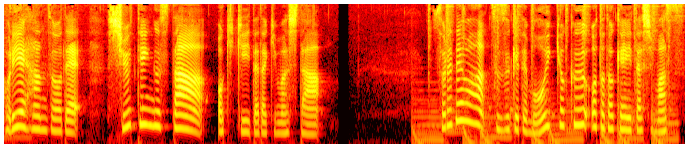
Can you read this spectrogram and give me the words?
堀江半蔵でシューティングスターお聴きいただきました。それでは続けてもう一曲お届けいたします。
